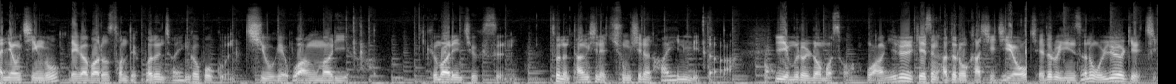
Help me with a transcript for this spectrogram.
안녕 친구. 내가 바로 선택받은 자인가 보군. 지옥의 왕 말이야. 그 말인 즉슨 저는 당신의 충실한 하인입니다. 이물을 넘어서 왕위를 계승하도록 하시지요. 제대로 인사는 올려야겠지.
